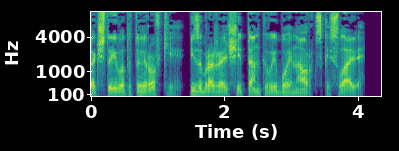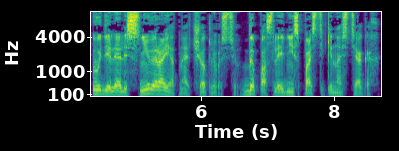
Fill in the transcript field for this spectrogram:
так что его татуировки, изображающие танковый бой на Оркской славе, выделялись с невероятной отчетливостью до последней спастики на стягах.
